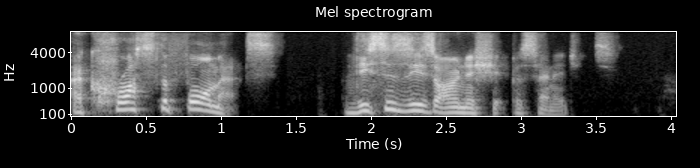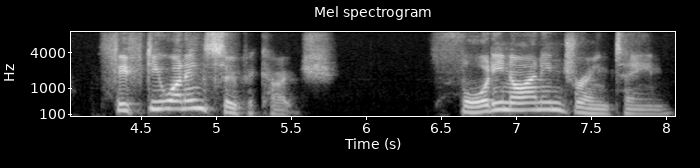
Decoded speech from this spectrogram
Across the formats, this is his ownership percentages 51 in Supercoach, 49 in Dream Team,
